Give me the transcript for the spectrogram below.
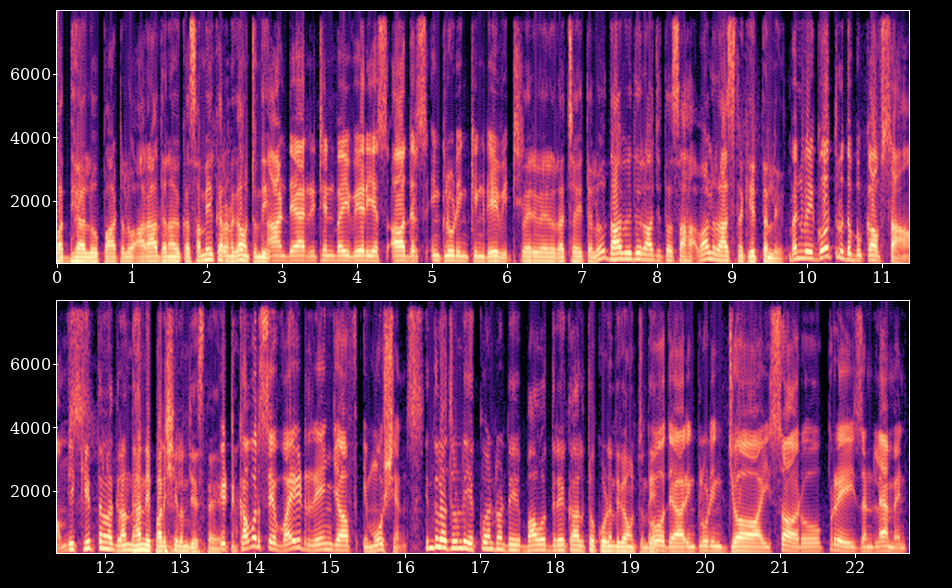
పద్యాలు పాటలు ఆరాధన యొక్క సమీకరణగా ఉంటుంది and they are written by various authors including king david వేరు వేరు రచయితలు దావీదు రాజుతో సహా వాళ్ళు రాసిన కీర్తనలు when we go through the book of ఈ psalms కీర్తనల గ్రంథాన్ని పరిశీలన చేస్తే it covers a wide range of emotions ఇందులో చూడండి ఎక్కువటువంటి భావోద్రేకాలతో కూడిందిగా ఉంటుంది oh they are including joy sorrow praise and lament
